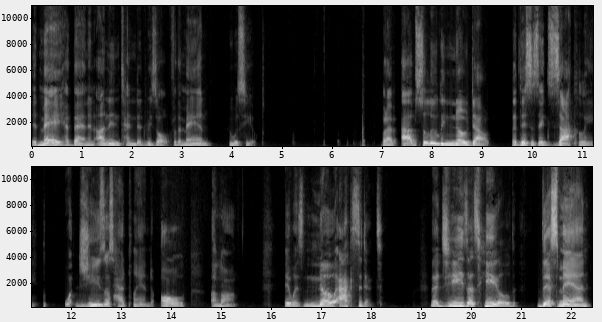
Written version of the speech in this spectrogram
It may have been an unintended result for the man who was healed. But I have absolutely no doubt that this is exactly what Jesus had planned all along. It was no accident that Jesus healed this man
